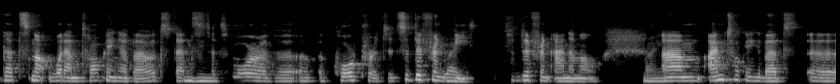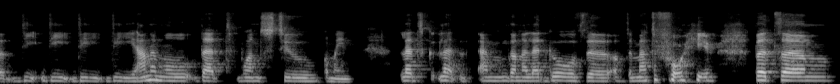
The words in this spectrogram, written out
that's not what I'm talking about. That's mm-hmm. that's more of a, a, corporate. It's a different right. beast it's a different animal. Right. Um, I'm talking about uh, the, the the the animal that wants to. I mean, let's let. I'm gonna let go of the of the metaphor here, but um,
